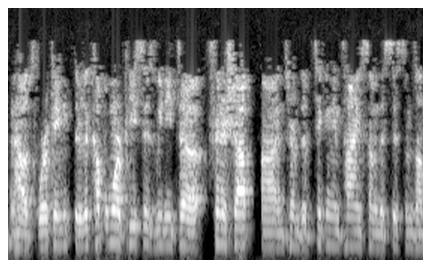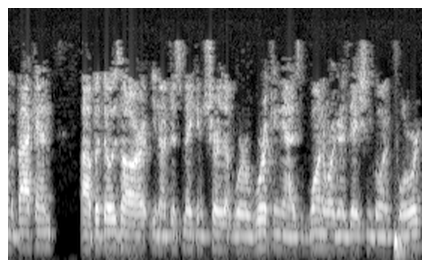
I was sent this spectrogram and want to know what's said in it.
and how it's working. There's a couple more pieces we need to finish up in terms of ticking and tying some of the systems on the back end. Uh, but those are you know just making sure that we're working as one organization going forward.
